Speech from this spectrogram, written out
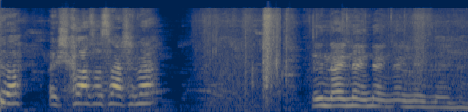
শালা চাষা আসে না এই নাই নাই নাই নাই নাই নাই নাই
